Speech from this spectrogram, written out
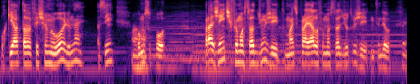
porque ela tava fechando o olho, né? Assim, uhum. vamos supor. Pra gente foi mostrado de um jeito, mas pra ela foi mostrado de outro jeito, entendeu? Sim.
